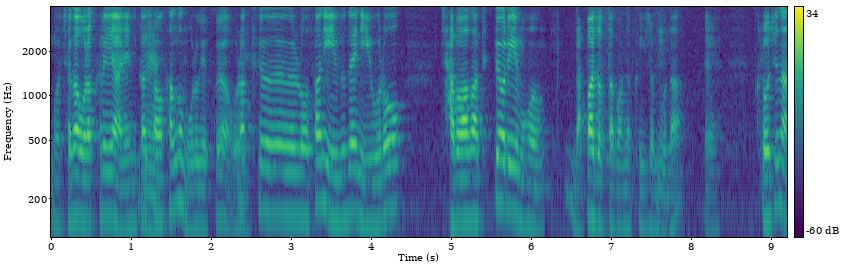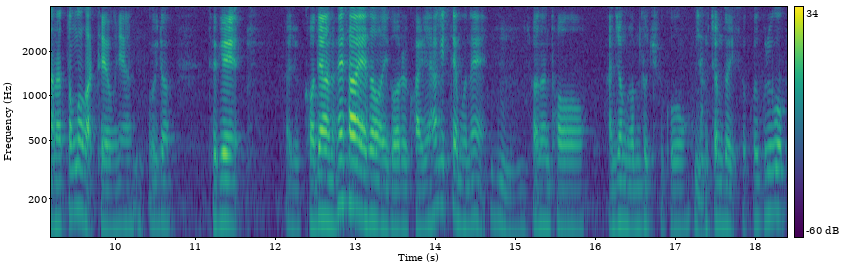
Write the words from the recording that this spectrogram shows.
뭐 제가 오라클이 아니니까 네. 정확한 건 모르겠고요. 오라클로 Sun이 인수된 이후로 자바가 특별히 뭐 나빠졌다거나 그 이전보다 음. 예. 그러지는 않았던 것 같아요. 그냥 오히려 되게 아주 거대한 회사에서 이거를 관리하기 때문에 음, 저는 더 안정감도 주고 네. 장점도 있었고 그리고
